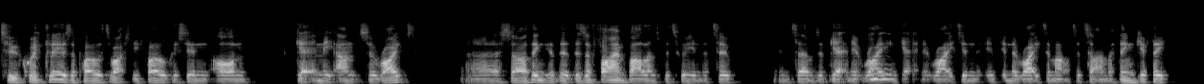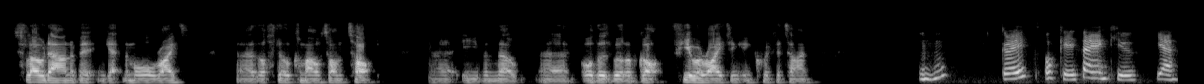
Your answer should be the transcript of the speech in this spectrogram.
too quickly as opposed to actually focusing on getting the answer right. Uh, so I think that there's a fine balance between the two in terms of getting it right mm-hmm. and getting it right in, in, in the right amount of time. I think if they slow down a bit and get them all right, uh, they'll still come out on top uh, even though uh, others will have got fewer writing in quicker time. Mm-hmm. Great. Okay, thank you. Yeah,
